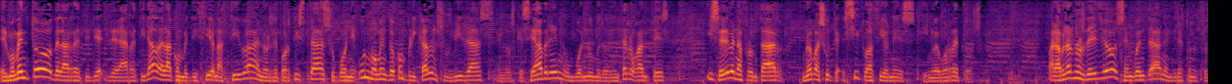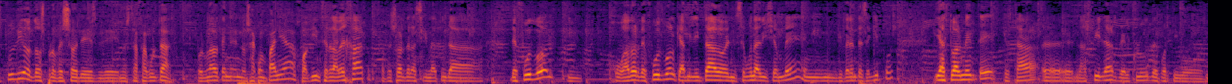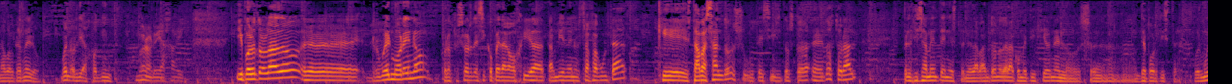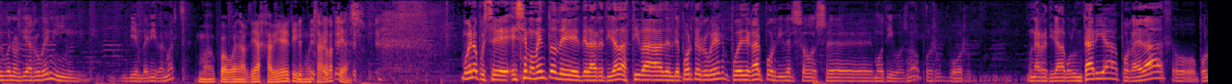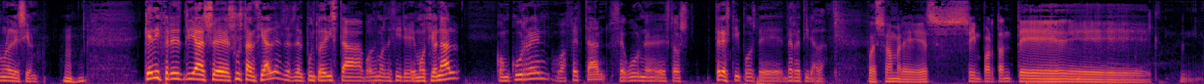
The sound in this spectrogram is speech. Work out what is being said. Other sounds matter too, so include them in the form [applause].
El momento de la, de la, retirada de la competición activa en los deportistas supone un momento complicado en sus vidas, en los que se abren un buen número de interrogantes y se deben afrontar nuevas situaciones y nuevos retos. Para hablarnos de ello se encuentran en directo en nuestro estudio dos profesores de nuestra facultad. Por un lado nos acompaña Joaquín Cerdavejar, profesor de la asignatura de fútbol y jugador de fútbol que ha militado en Segunda División B en diferentes equipos y actualmente está eh, en las filas del Club Deportivo Navalcarnero. Buenos días, Joaquín. Buenos días, Javi. Y por otro lado, eh, Rubén Moreno, profesor de psicopedagogía también de nuestra facultad, que está basando su tesis eh, doctoral precisamente en esto, en el abandono de la competición en los deportistas. Pues muy buenos días, Rubén, y bienvenido en marcha. Bueno, pues buenos días, Javier, y muchas [laughs] gracias. Bueno, pues eh, ese momento de, la retirada activa del deporte, Rubén, puede llegar por diversos eh, motivos, ¿no? Por, una retirada voluntaria, por la edad o por una lesión. ¿Qué diferencias eh, sustanciales, desde el punto de vista, podemos decir, emocional, concurren o afectan según estos tres tipos de, de retirada? Pues hombre, es importante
